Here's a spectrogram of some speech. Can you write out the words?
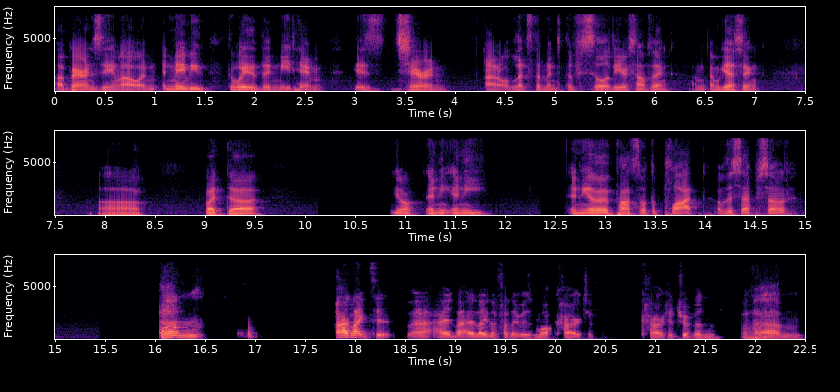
uh, Baron Zemo, and, and maybe the way that they meet him is Sharon, I don't know, lets them into the facility or something. I'm, I'm guessing. Uh, but uh, you know, any any any other thoughts about the plot of this episode? Um, I liked it. Uh, I I like the fact that it was more character character driven. Mhm. Um,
